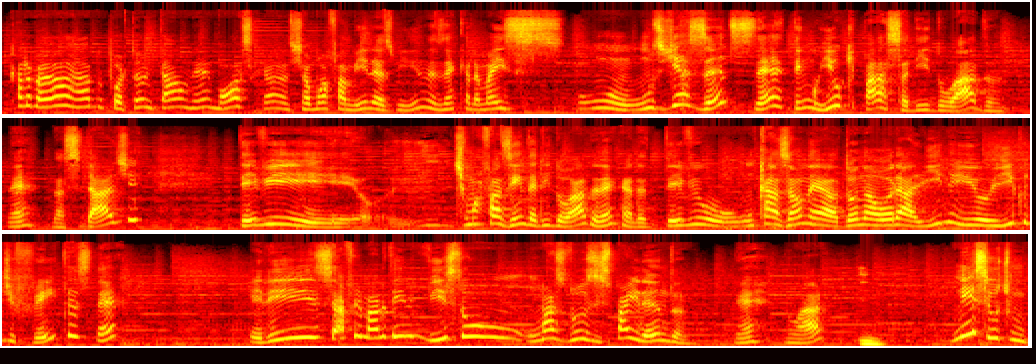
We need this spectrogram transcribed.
O cara vai lá, abre o portão e tal, né? Mostra, cara, chamou a família, as meninas, né, cara? Mas um- uns dias antes, né? Tem um rio que passa ali do lado, né? Da cidade. Teve. Tinha uma fazenda ali do lado, né, cara? Teve um casal, né? A dona Oralina e o Rico de Freitas, né? Eles afirmaram terem visto umas luzes pairando, né? No ar. Nesse último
